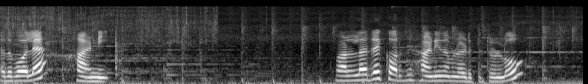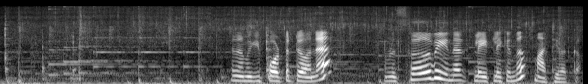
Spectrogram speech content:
അതുപോലെ ഹണി. വളരെ കുറച്ച് ഹണി നമ്മൾ എടുത്തിട്ടുള്ളൂ നമുക്ക് ഈ പൊട്ടറ്റോനെ നമ്മൾ സെർവ് ചെയ്യുന്ന പ്ലേറ്റിലേക്ക് ഒന്ന് മാറ്റി വെക്കാം.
